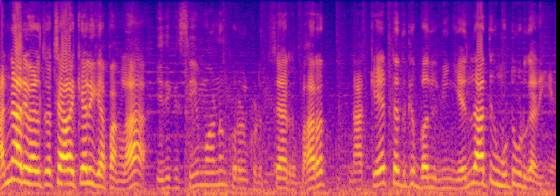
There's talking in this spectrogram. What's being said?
அன்னாரி வளர்த்து வச்சு யாராவது கேள்வி கேட்பாங்களா? இதுக்கு சீமானும் குரல் கொடுத்து சார் பரத் நான் கேட்டதுக்கு பதில். நீங்க எல்லாத்துக்கும் முட்டு கொடுக்காதீங்க.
